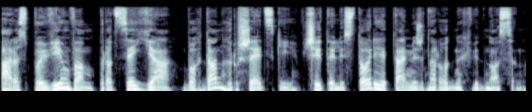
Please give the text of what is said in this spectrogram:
А розповім вам про це я, Богдан Грушецький, вчитель історії та міжнародних відносин.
